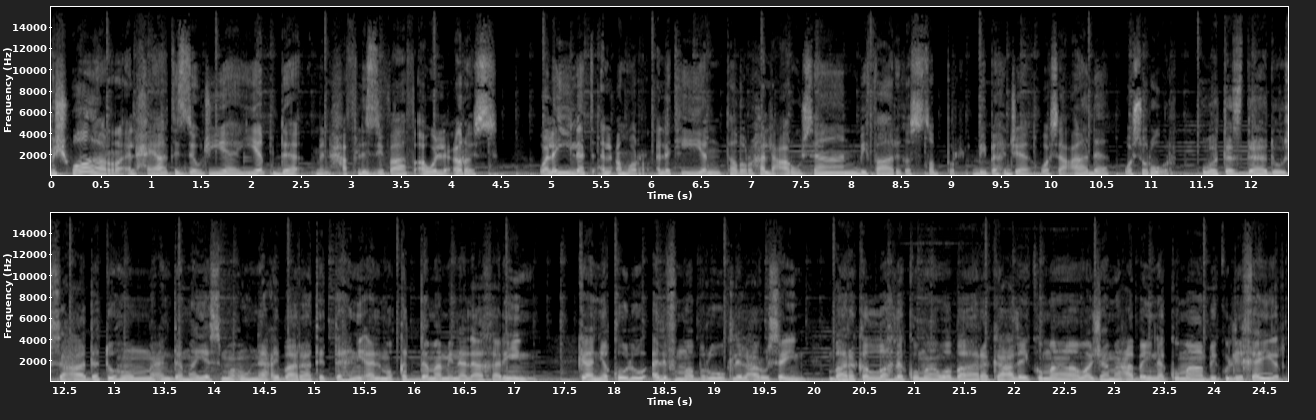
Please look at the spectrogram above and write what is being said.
مشوار الحياة الزوجية يبدأ من حفل الزفاف أو العرس. وليلة العمر التي ينتظرها العروسان بفارغ الصبر ببهجة وسعادة وسرور. وتزداد سعادتهم عندما يسمعون عبارات التهنئة المقدمة من الآخرين. كان يقول ألف مبروك للعروسين بارك الله لكما وبارك عليكما وجمع بينكما بكل خير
